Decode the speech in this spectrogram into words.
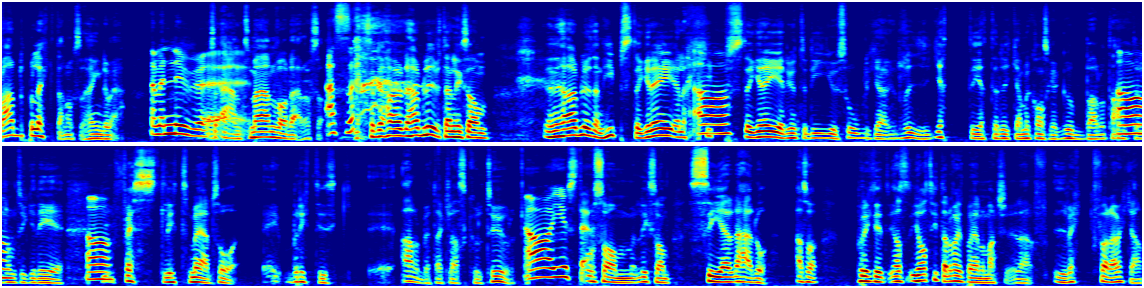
Rudd på läktaren också, hängde med. Nej men nu... Så eh, Ant-Man var där också. Alltså. Så det har, det har blivit en liksom Det har blivit en hipstergrej, eller Ja. hipstergrej är det ju inte, det är ju så olika ri, jätte, jätterika amerikanska gubbar och tanter Ja. som tycker det är Ja. festligt med så eh, brittisk eh, arbetarklasskultur. Ja just det. Och som liksom ser det här då, alltså på riktigt, jag, jag tittade faktiskt på en match där i veck, förra veckan.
